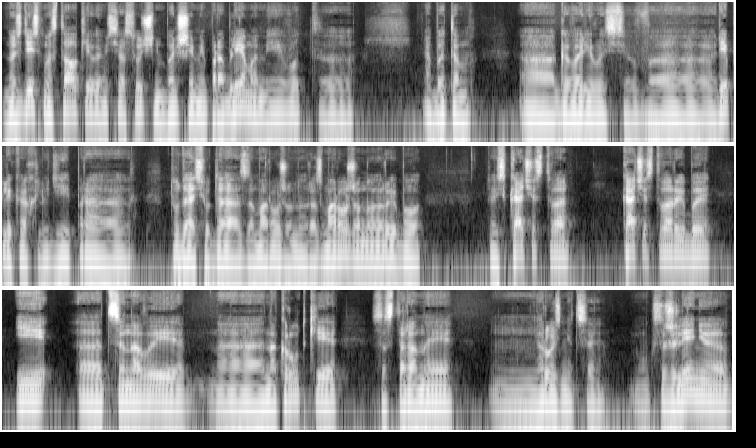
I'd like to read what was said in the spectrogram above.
но здесь мы сталкиваемся с очень большими проблемами. И вот э, об этом говорилось в репликах людей про туда-сюда замороженную, размороженную рыбу. То есть качество, качество рыбы и э, ценовые э, накрутки со стороны э, розницы. К сожалению,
